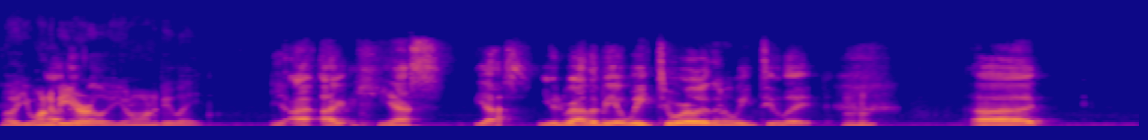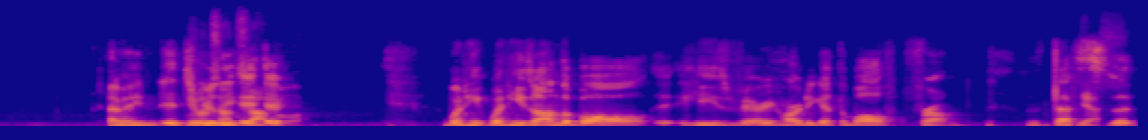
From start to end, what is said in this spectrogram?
Well, you want to be Uh, early. You don't want to be late. yeah, I, I, yes, yes. You'd rather be a week too early than a week too late. Mhm. Uh, I mean, it's He really it- it- when he when he's on the ball, he's very hard to get the ball from. That's Yes. the.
